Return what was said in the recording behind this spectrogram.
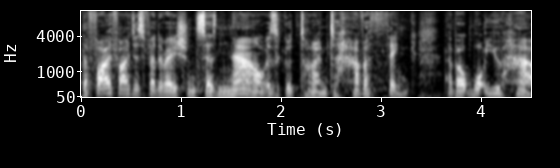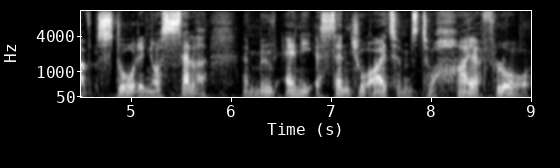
The Firefighters Federation says now is a good time to have a think about what you have stored in your cellar and move any essential items to a higher floor.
